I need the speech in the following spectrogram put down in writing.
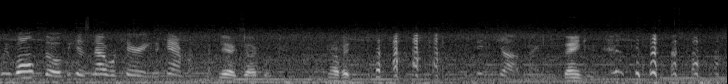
we won't though, because now we're carrying the camera. Yeah, exactly. All right. Good job, Mike. Thank you.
